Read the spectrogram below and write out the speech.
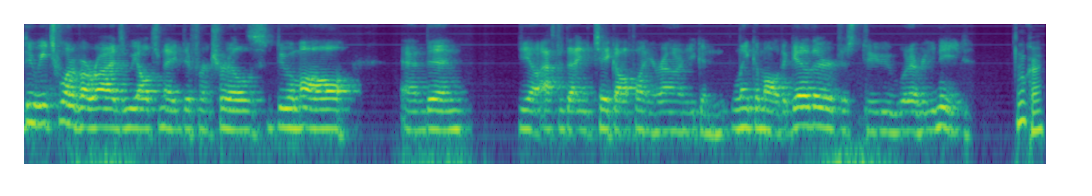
do each one of our rides. We alternate different trails, do them all, and then you know, after that, you take off on your own and you can link them all together, just do whatever you need. Okay.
